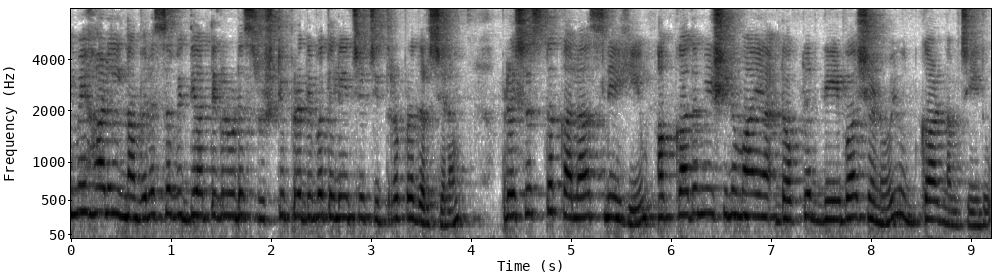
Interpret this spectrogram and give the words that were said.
എം എ ഹാളിൽ നവരസ വിദ്യാർത്ഥികളുടെ സൃഷ്ടി പ്രതിഭ തെളിയിച്ച ചിത്ര പ്രദർശനം പ്രശസ്ത കലാസ്നേഹിയും അക്കാദമീഷ്യനുമായ ഡോക്ടർ ദീപ ഷെണോയ് ഉദ്ഘാടനം ചെയ്തു.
